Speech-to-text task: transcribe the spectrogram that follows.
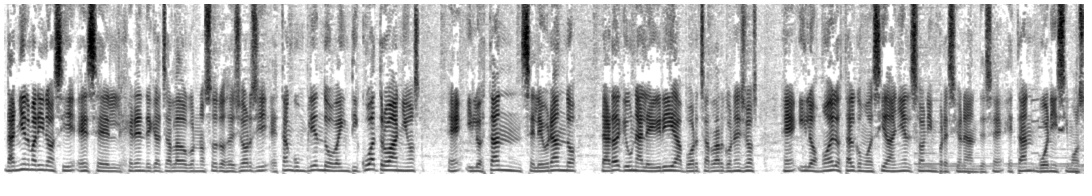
Daniel Marinosi es el gerente que ha charlado con nosotros de Georgie. Están cumpliendo 24 años eh, y lo están celebrando. La verdad que una alegría poder charlar con ellos eh, y los modelos, tal como decía Daniel, son impresionantes. Eh. Están buenísimos.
